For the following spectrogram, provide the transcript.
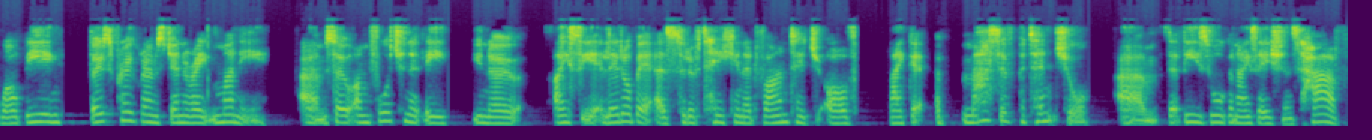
well being, those programs generate money. Um, so unfortunately, you know, I see it a little bit as sort of taking advantage of like a, a massive potential um, that these organizations have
